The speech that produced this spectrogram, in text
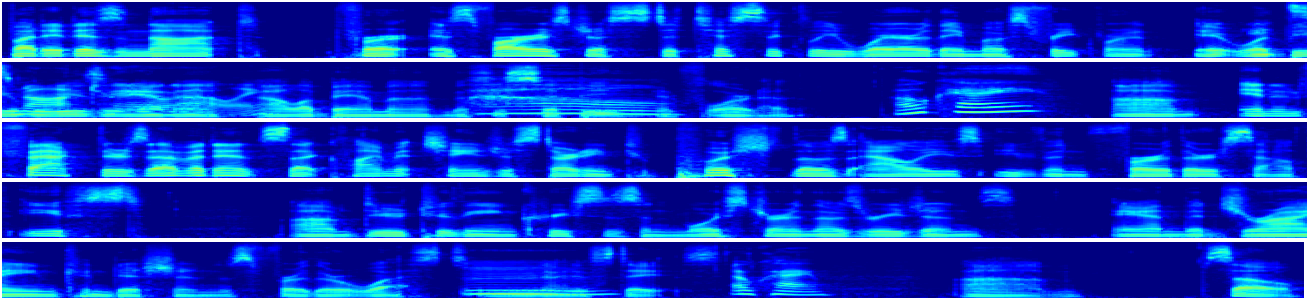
but it is not for as far as just statistically where are they most frequent it would It's be louisiana alabama mississippi Wow. and florida Okay. um, and in fact, there's evidence that climate change is starting to push those alleys even further southeast um, due to the increases in moisture in those regions and the drying conditions further west in the United States. Okay. Um, so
